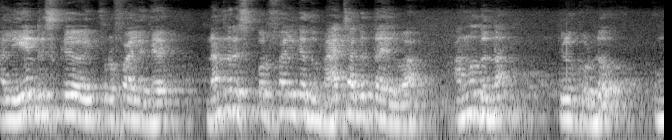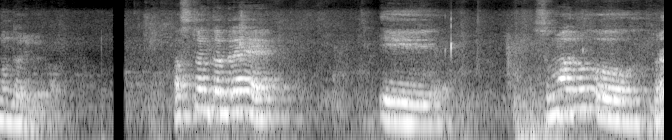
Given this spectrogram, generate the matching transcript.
ಅಲ್ಲಿ ಏನು ರಿಸ್ಕ್ ಪ್ರೊಫೈಲ್ ಇದೆ? ನನ್ನ ರಿಸ್ಕ್ ಪ್ರೊಫೈಲ್ಗೆ ಅದು ಮ್ಯಾಚ್ ಆಗುತ್ತಾ ಇಲ್ವಾ ಅನ್ನೋದನ್ನು ತಿಳ್ಕೊಂಡು ಮುಂದುವರಿಬೇಕು. ಫಸ್ಟ್ ಅಂತಂದರೆ ಈ ಸುಮಾರು ಹೊರ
